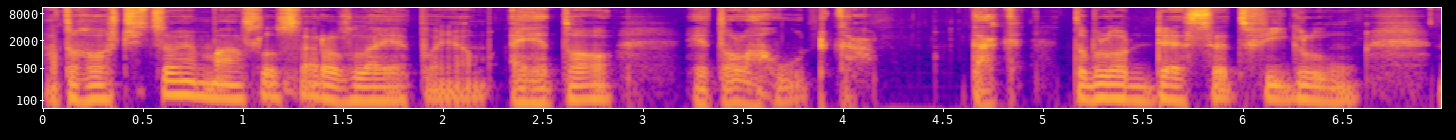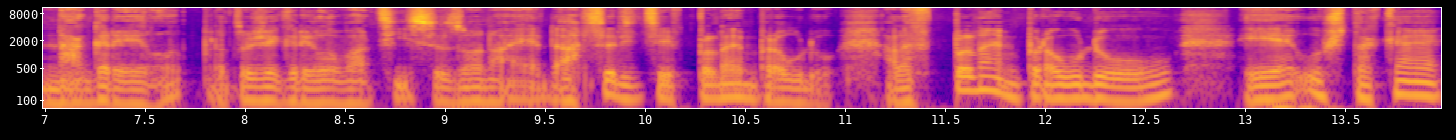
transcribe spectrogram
a to hořčicové máslo se rozleje po něm a je to, je to lahůdka. Tak to bylo 10 fíglů na grill, protože grilovací sezona je, dá se říci, v plném proudu. Ale v plném proudu je už také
